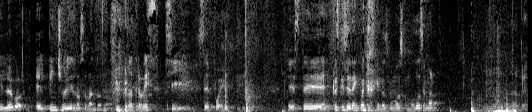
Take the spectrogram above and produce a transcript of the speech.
Y luego el pinche Uriel nos abandonó. Otra vez. Sí, se fue. Este, ¿crees que se den cuenta que nos vimos como dos semanas? No, no lo creo.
